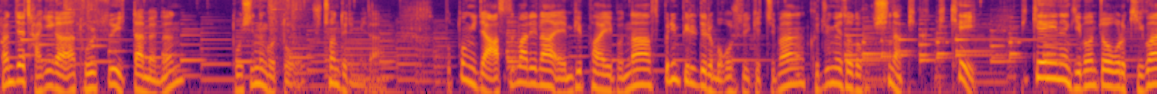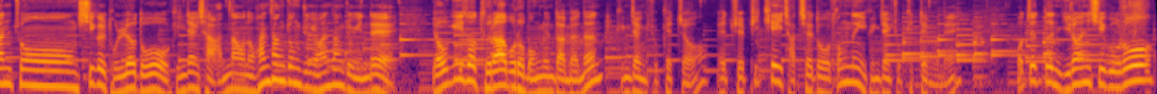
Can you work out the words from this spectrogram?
현재 자기가 돌 수 있다면은 도시는 것도 추천드립니다. 보통 이제 아스발이나 MP5나 스프링필드를 먹을 수 있겠지만 그 중에서도 혹시나 피, PK PK는 기본적으로 기관총식을 돌려도 굉장히 잘 안 나오는 환상종 중에 환상종인데 여기서 드랍으로 먹는다면은 굉장히 좋겠죠. 애초에 PK 자체도 성능이 굉장히 좋기 때문에 어쨌든 이런 식으로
